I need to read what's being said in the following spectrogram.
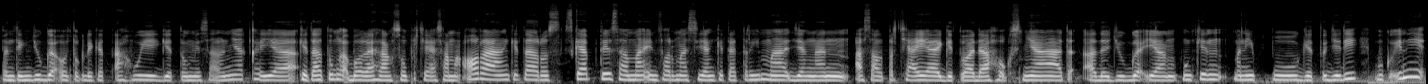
penting juga untuk diketahui gitu. Misalnya kayak kita tuh nggak boleh langsung percaya sama orang kita harus skeptis sama informasi yang kita terima. Jangan asal percaya gitu ada hoaxnya ada juga yang mungkin menipu gitu. Jadi buku ini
